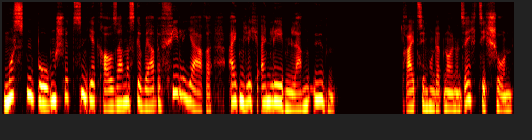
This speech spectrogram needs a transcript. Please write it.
mussten Bogenschützen ihr grausames Gewerbe viele Jahre, eigentlich ein Leben lang üben. 1369 schon,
